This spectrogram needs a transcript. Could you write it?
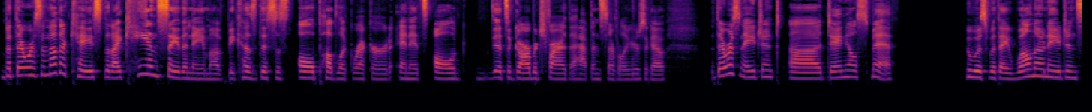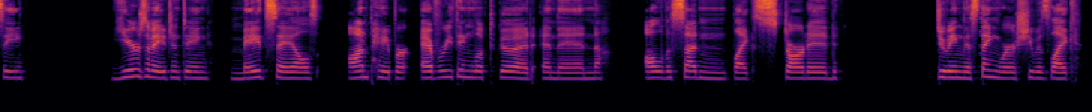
but there was another case that i can say the name of because this is all public record and it's all it's a garbage fire that happened several years ago. But there was an agent uh danielle smith who was with a well-known agency years of agenting made sales on paper everything looked good and then all of a sudden like started doing this thing where she was like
